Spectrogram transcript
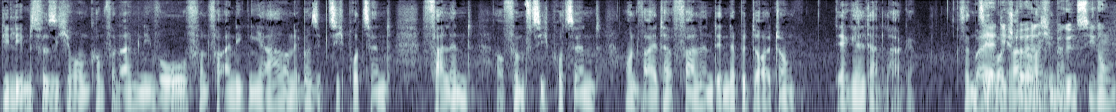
Die Lebensversicherung kommt von einem Niveau von vor einigen Jahren über 70 Prozent fallend auf 50 Prozent und weiter fallend in der Bedeutung der Geldanlage. Sind Weil ja die steuerliche Begünstigung.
